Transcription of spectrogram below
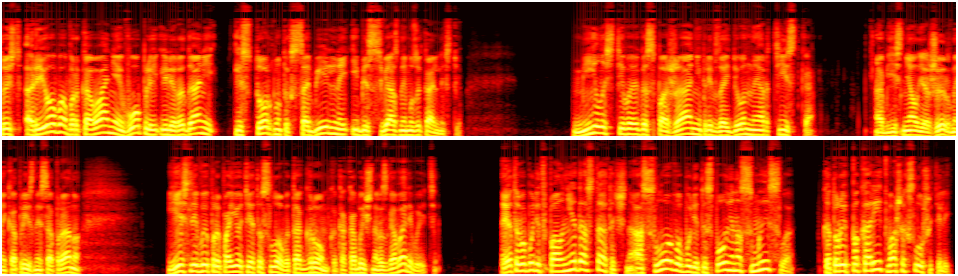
то есть рева, воркования, воплей или рыданий, исторгнутых с обильной и бессвязной музыкальностью. «Милостивая госпожа, непревзойденная артистка», — объяснял я жирной капризной сопрану, — «если вы пропоете это слово так громко, как обычно разговариваете, этого будет вполне достаточно, а слово будет исполнено смысла, который покорит ваших слушателей».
